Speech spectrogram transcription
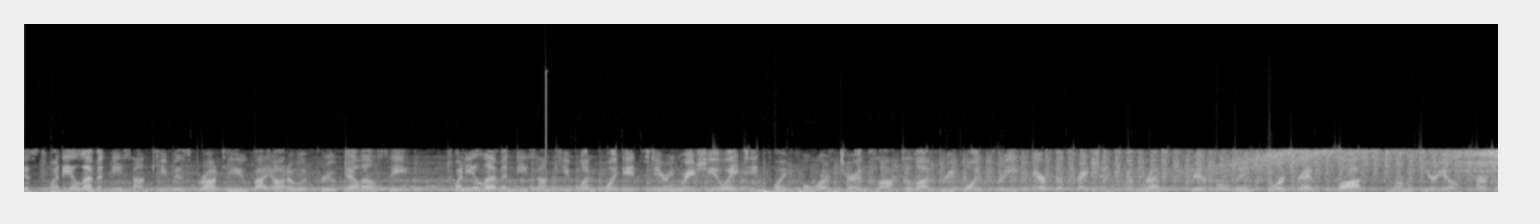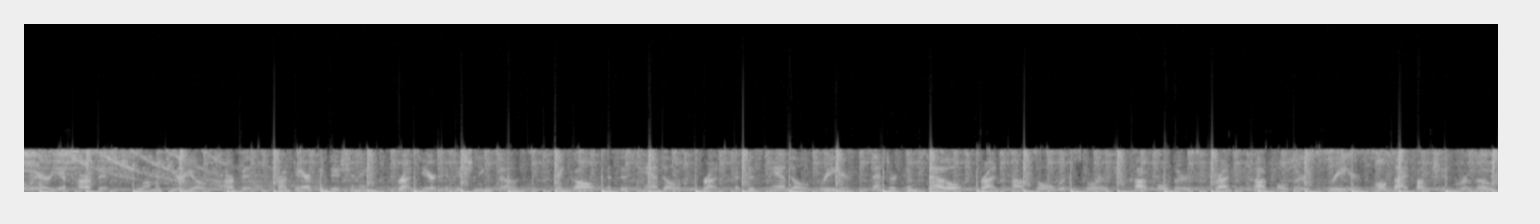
This 2011 Nissan Cube is brought to you by Auto Approved LLC. 2011 Nissan Cube 1.8 steering ratio 18.4 turns lock to lock 3.3 air filtration armrest rear folding door trim cloth floor material cargo area carpet floor material carpet front air conditioning front air conditioning zones single assist handle front assist handle rear center console front console with storage cup holders front cup holders rear multifunction remote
